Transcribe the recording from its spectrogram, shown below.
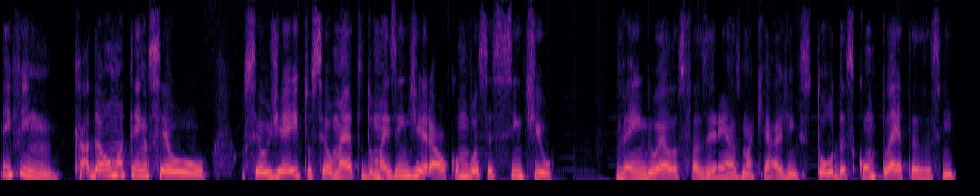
enfim, cada uma tem o seu, o seu jeito, o seu método, mas em geral, como você se sentiu vendo elas fazerem as maquiagens todas completas, assim?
